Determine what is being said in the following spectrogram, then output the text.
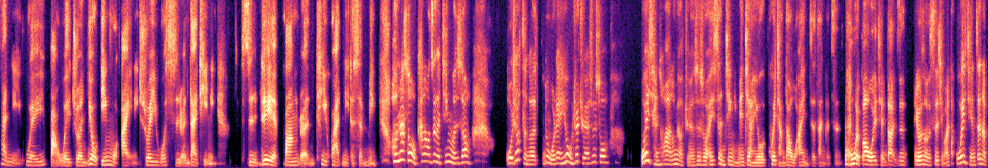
看你为宝为尊，又因我爱你，所以我使人代替你，使列邦人替换你的生命。”哦，那时候我看到这个经文的时候，我就整个落泪，因为我就觉得是说。我以前从来都没有觉得是说，哎，圣经里面竟然有会讲到“我爱你”这三个字，我也不知道我以前到底是有什么事情吗？我以前真的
